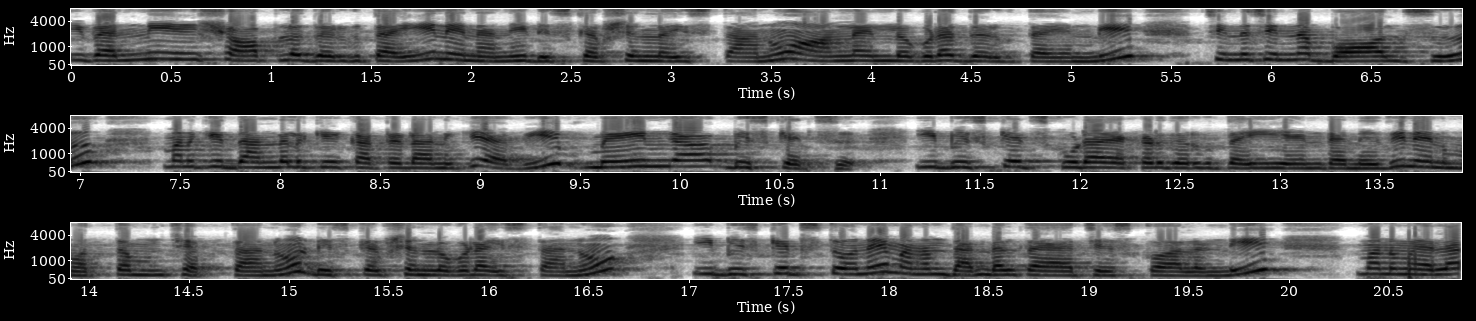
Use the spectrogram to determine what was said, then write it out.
ఇవన్నీ షాప్లో దొరుకుతాయి. నేను అన్ని డిస్క్రిప్షన్లో ఇస్తాను. ఆన్లైన్లో కూడా దొరుకుతాయండి. చిన్న చిన్న బాల్స్ మనకి దండలకి కట్టడానికి అవి. మెయిన్గా బిస్కెట్స్. ఈ బిస్కెట్స్ కూడా ఎక్కడ దొరుకుతాయి ఏంటనేది నేను మొత్తం చెప్తాను. డిస్క్ డిస్క్రిప్షన్లో కూడా ఇస్తాను. ఈ బిస్కెట్స్తోనే మనం దండలు తయారు చేసుకోవాలండి. మనం ఎలా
